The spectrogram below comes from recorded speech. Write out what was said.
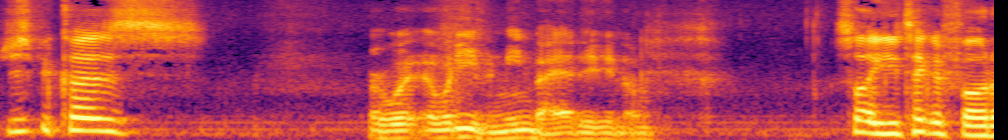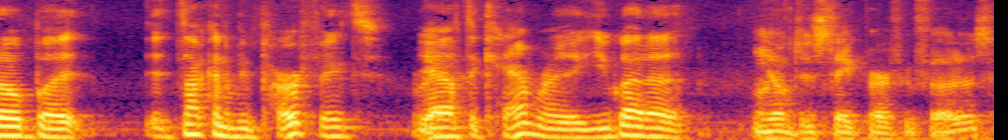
just because, Or what, what do you even mean by editing them? so like you take a photo, but it's not going to be perfect right Yeah. off the camera. You gotta You don't just take perfect photos.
